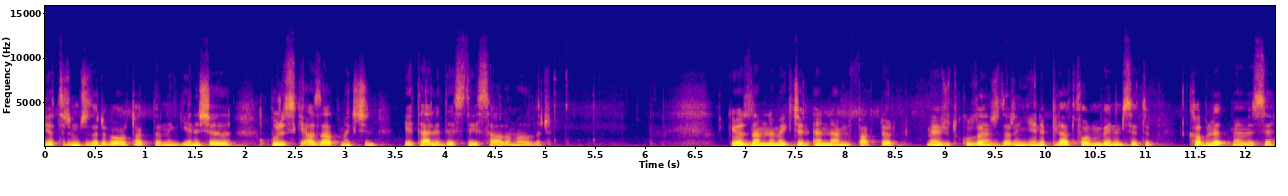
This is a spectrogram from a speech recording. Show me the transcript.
yatırımcıları ve ortaklarının geniş ağı bu riski azaltmak için yeterli desteği sağlamalıdır. Gözlemlemek için en önemli faktör mevcut kullanıcıların yeni platformu benimsetip kabul etmemesi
